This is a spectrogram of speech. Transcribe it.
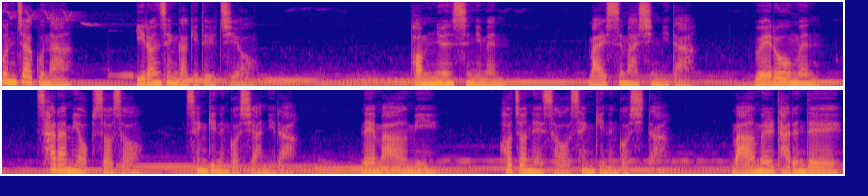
혼자구나 이런 생각이 들지요. 법륜 스님은 말씀하십니다. 외로움은 사람이 없어서 생기는 것이 아니라 내 마음이 허전해서 생기는 것이다. 마음을 다른 데에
